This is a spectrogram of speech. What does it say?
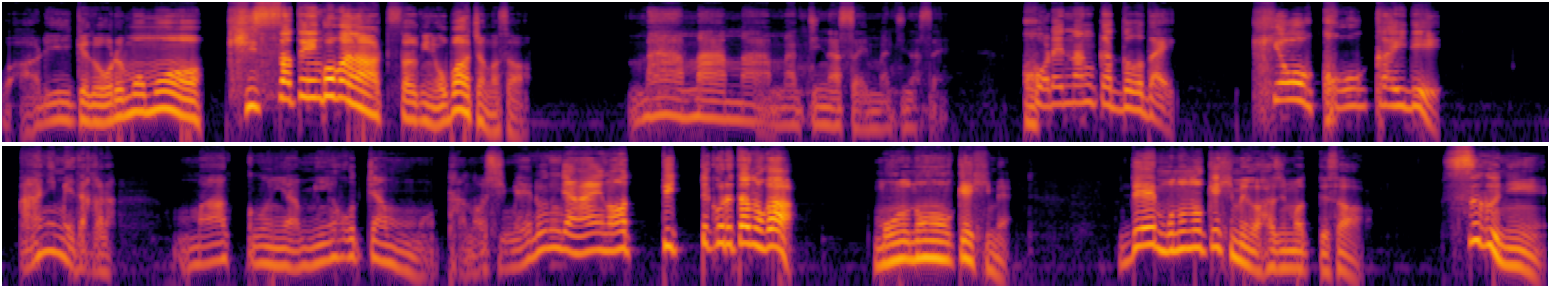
悪いけど俺ももう喫茶店行こうかなっつった時におばあちゃんがさ、まあまあまあ待ちなさい待ちなさい。これなんかどうだい？今日公開でアニメだからマー君や美穂ちゃんも楽しめるんじゃないの？って言ってくれたのが、もののけ姫。で、もののけ姫が始まってさ、すぐに、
